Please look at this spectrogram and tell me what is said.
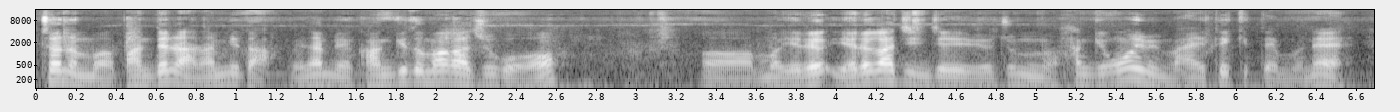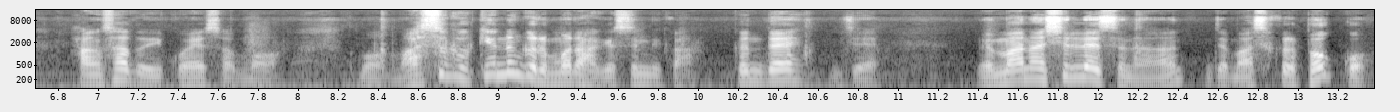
저는 뭐 반대를 안 합니다. 왜냐면 감기도 막아주고 어 뭐 여러, 여러 가지 이제 요즘 환경 오염이 많이 됐기 때문에 항사도 있고 해서 뭐뭐 마스크 끼는 거를 뭐라 하겠습니까? 근데 이제 웬만한 실내에서는 이제 마스크를 벗고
